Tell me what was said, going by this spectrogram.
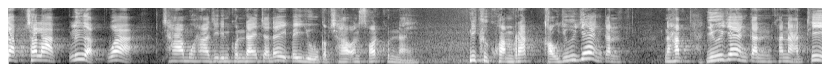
จับฉลากเลือกว่าชาวมุฮาจิรินคนใดจะได้ไปอยู่กับชาวอันซอรคนไหน นี่คือความรักเขายื้อแย่งกันนะครับ ยื้อแย่งกันขนาดที่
